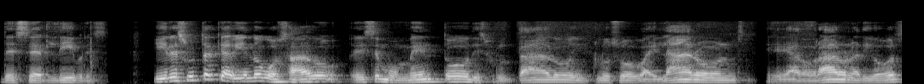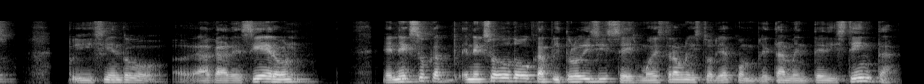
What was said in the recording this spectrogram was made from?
de ser libres. Y resulta que habiendo gozado ese momento, disfrutado, incluso bailaron, eh, adoraron a Dios y siendo eh, agradecieron, en Éxodo, en Éxodo capítulo 16 muestra una historia completamente distinta.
